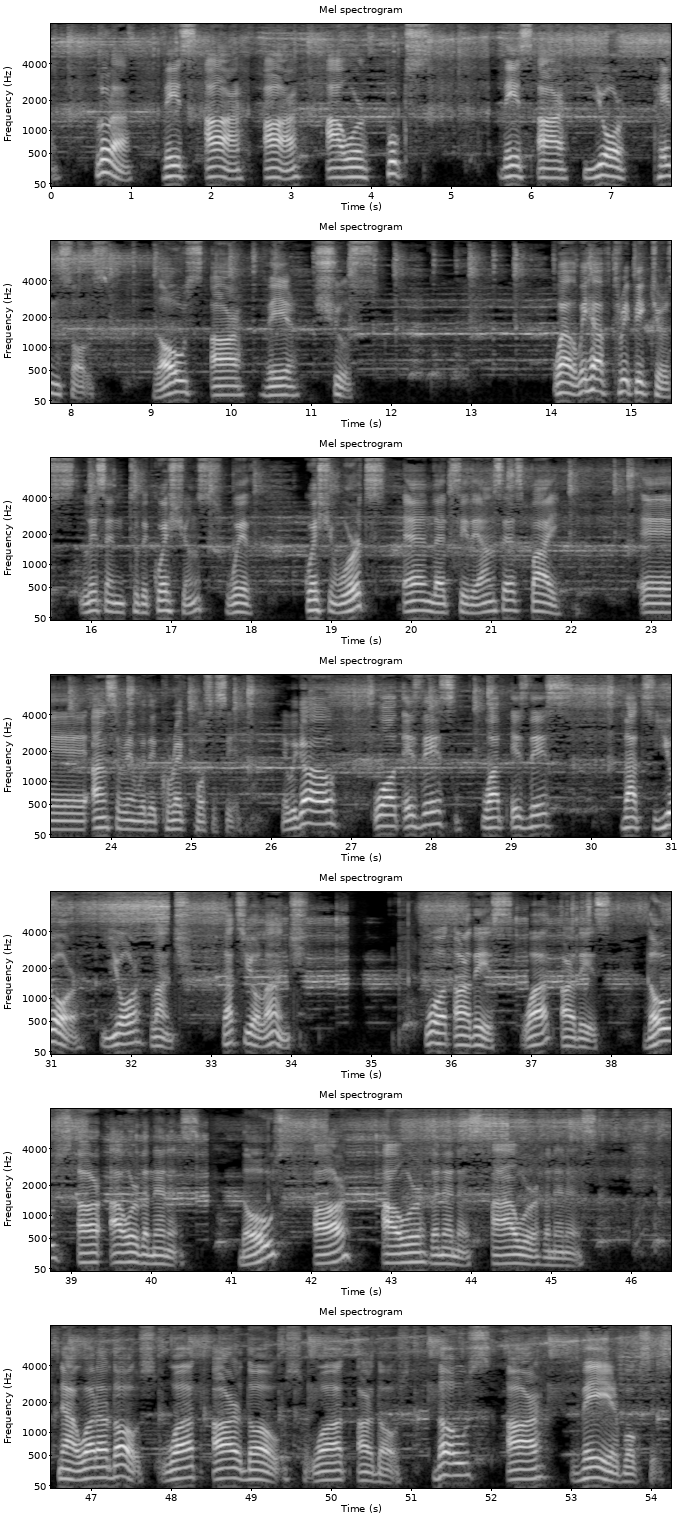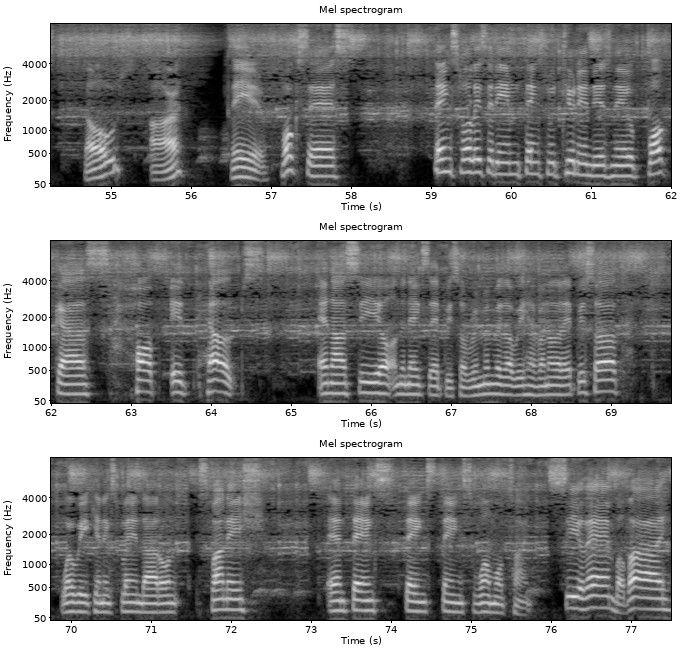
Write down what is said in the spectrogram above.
Plural. These are are our books. These are your pencils. Those are their shoes. Well, we have three pictures. Listen to the questions with question words and let's see the answers by uh, answering with the correct possessive. Here we go. What is this? What is this? That's your your lunch. That's your lunch. What are these? What are these? Those are our bananas. Those are our bananas. Our bananas. Now, what are those? What are those? What are those? Those are their boxes. Those are their boxes. Thanks for listening. Thanks for tuning this new podcast. Hope it helps. And I'll see you on the next episode. Remember that we have another episode where we can explain that on Spanish. And thanks, thanks, thanks one more time. See you then. Bye bye.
